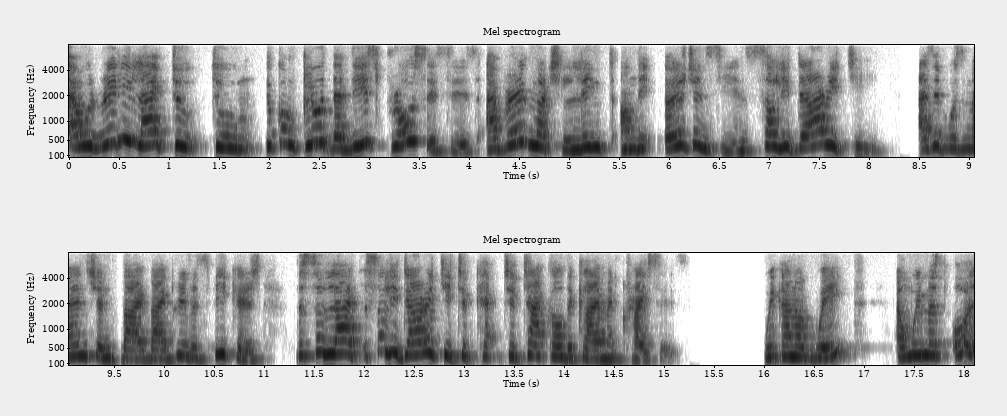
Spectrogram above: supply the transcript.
I would really like to, to, to conclude that these processes are very much linked on the urgency and solidarity, as it was mentioned by, by previous speakers, the solidarity to, to tackle the climate crisis. We cannot wait, and we must all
